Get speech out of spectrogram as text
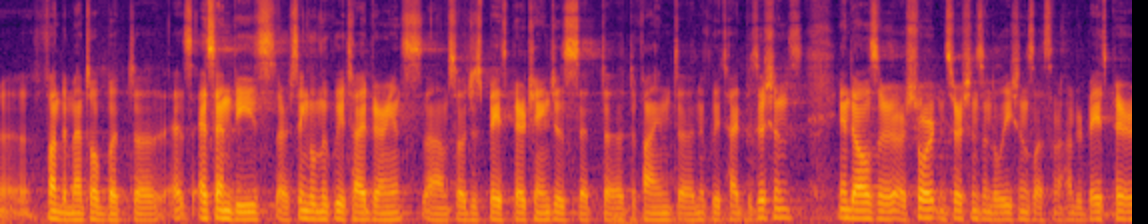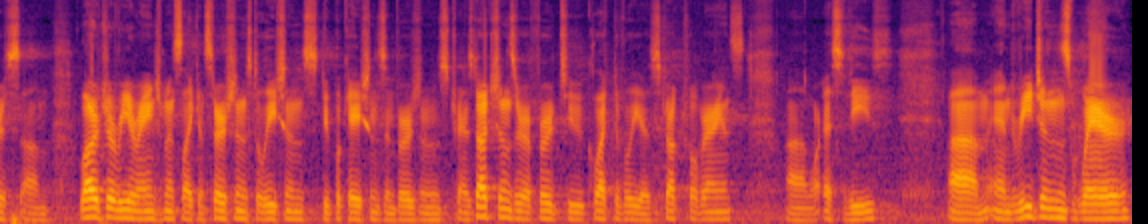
uh, fundamental, but uh, SNVs are single nucleotide variants, um, so just base pair changes at uh, defined uh, nucleotide positions. Indels are, are, short insertions and deletions, less than 100 base pairs. Um, larger rearrangements like insertions, deletions, duplications, inversions, transductions are referred to collectively as structural variants, um, or SVs. Um, and regions where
